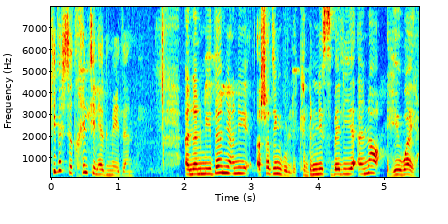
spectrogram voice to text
كيفاش تدخلتي لهذا الميدان؟ أنا الميدان يعني أش غادي نقول لك؟ بالنسبة لي أنا هواية.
